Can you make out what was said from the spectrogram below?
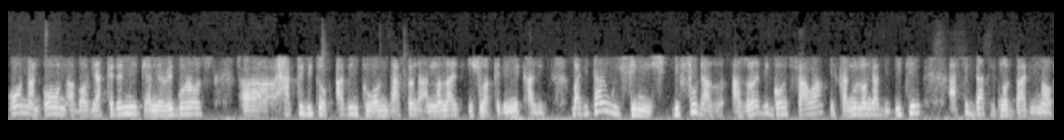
on and on about the academic and the rigorous uh, activity of having to understand and analyze issue academically. By the time we finish, the food has, has already gone sour. It can no longer be eaten, as if that is not bad enough.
